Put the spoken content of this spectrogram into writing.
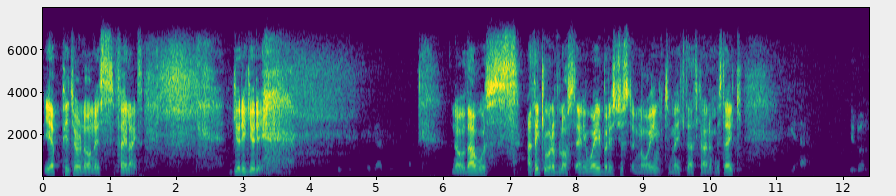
Yep, he turned on his phalanx. Goody goody. No, that was. I think he would have lost anyway, but it's just annoying to make that kind of mistake. Yeah. You don't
